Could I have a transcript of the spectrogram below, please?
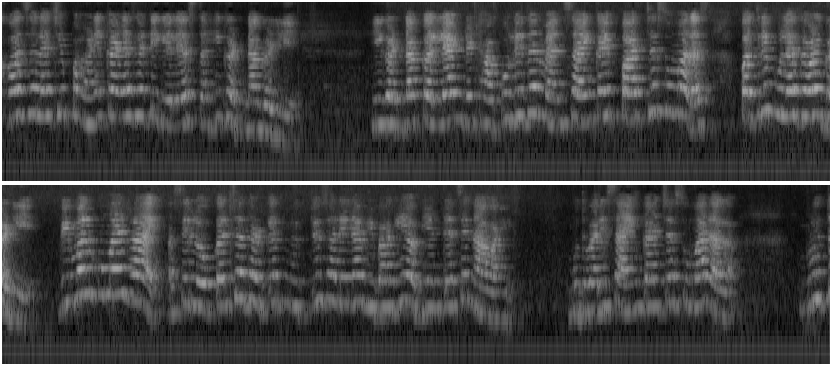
खच झाल्याची पाहणी करण्यासाठी गेले असता ही घटना घडली. ही घटना कल्याण ते ठाकुर्ली दरम्यान सायंकाळी पाचच्या सुमारास पत्री पुलाजवळ घडली. विमल कुमार राय असे लोकलच्या धडकेत मृत्यू झालेल्या विभागीय अभियंत्याचे नाव आहे. बुधवारी सायंकाळच्या सुमाराला मृत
